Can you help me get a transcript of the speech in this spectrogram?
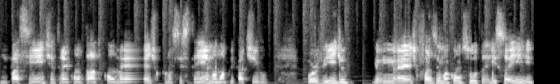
um paciente entrar em contato com o médico por um sistema, um aplicativo por vídeo, e o médico fazer uma consulta. Isso aí,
